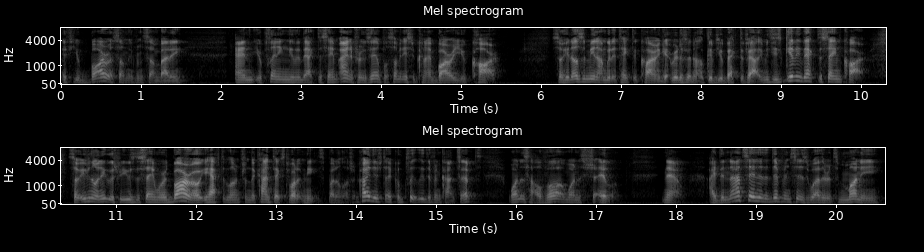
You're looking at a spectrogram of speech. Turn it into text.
if you borrow something from somebody and you're planning on giving back the same item. For example, somebody asks you, "Can I borrow your car?" So he doesn't mean I'm going to take the car and get rid of it and I'll give you back the value. It means he's giving back the same car. So even though in English we use the same word borrow, you have to learn from the context what it means. But in Lashon Kodesh, they're completely different concepts. One is halva, and one is she'ela. Now, I did not say that the difference is whether it's money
